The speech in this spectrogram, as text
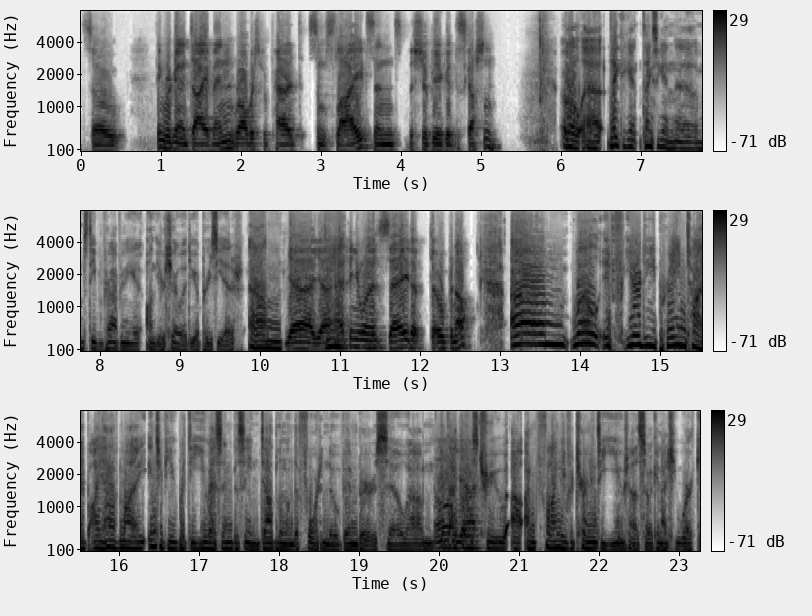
So I think we're going to dive in. Robert's prepared some slides, and this should be a good discussion. Well, uh, thank again, thanks again, um, Stephen, for having me on your show. I do appreciate it. Um, yeah, yeah. The, Anything you want to say to, to open up? Um, well, if you're the praying type, I have my interview with the U.S. Embassy in Dublin on the 4th of November. So um, oh, if that goes through, uh, I'm finally returning to Utah so I can actually work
